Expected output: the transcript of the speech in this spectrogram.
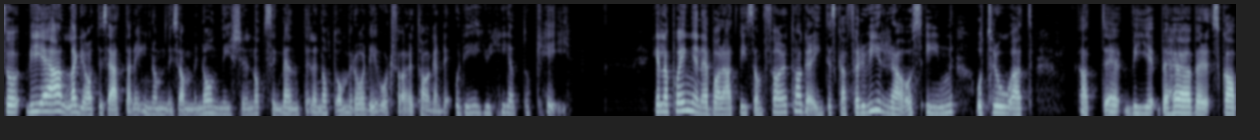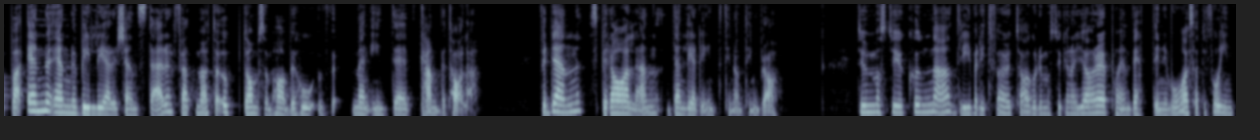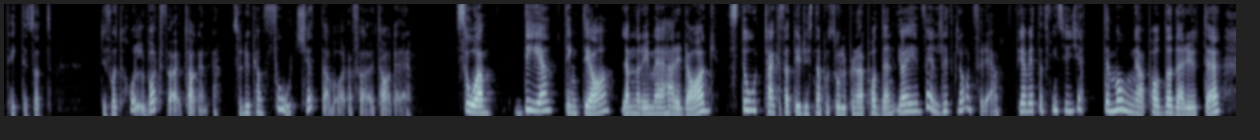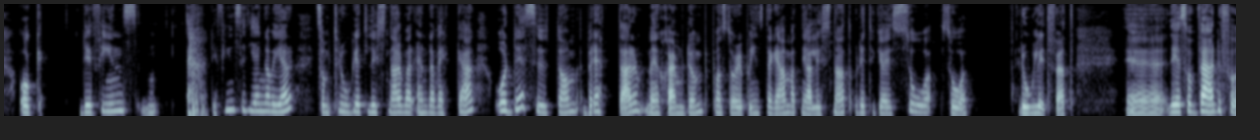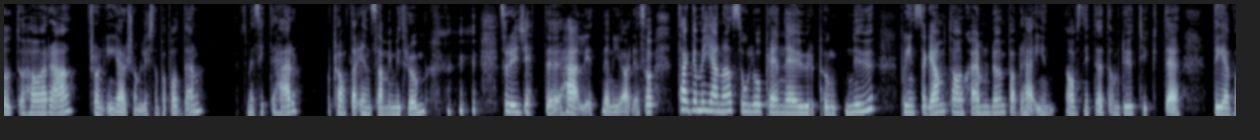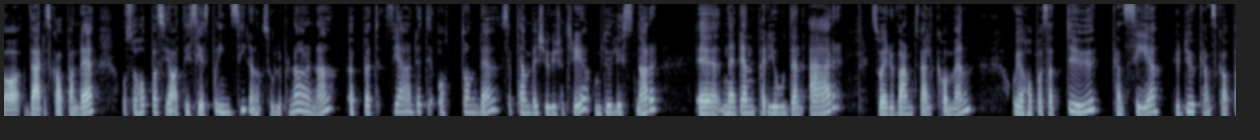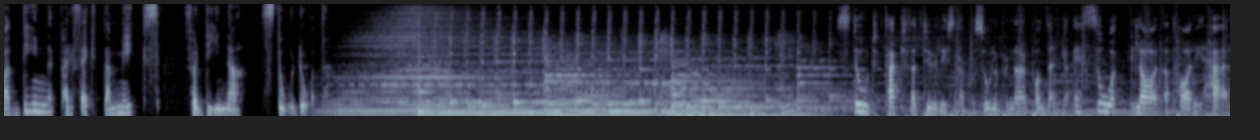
Så vi är alla gratisätare inom liksom, någon nisch eller något segment eller något område i vårt företagande och det är ju helt okej. Okay. Hela poängen är bara att vi som företagare inte ska förvirra oss in och tro att att eh, vi behöver skapa ännu, ännu billigare tjänster för att möta upp de som har behov men inte kan betala. För den spiralen, den leder inte till någonting bra. Du måste ju kunna driva ditt företag och du måste kunna göra det på en vettig nivå så att du får intäkter så att du får ett hållbart företagande så du kan fortsätta vara företagare. Så det tänkte jag lämna dig med här idag. Stort tack för att du lyssnar på Soloprenörpodden. Jag är väldigt glad för det, för jag vet att det finns ju jättemånga poddar där ute och det finns det finns ett gäng av er som troget lyssnar varenda vecka och dessutom berättar med en skärmdump på en story på Instagram att ni har lyssnat och det tycker jag är så, så roligt för att eh, det är så värdefullt att höra från er som lyssnar på podden. Eftersom jag sitter här och pratar ensam i mitt rum. så det är jättehärligt när ni gör det. Så tagga mig gärna solopreneur.nu på Instagram. Ta en skärmdump av det här avsnittet om du tyckte det var värdeskapande. Och så hoppas jag att vi ses på insidan av Soloprenörerna. Öppet 4 till 8 september 2023. Om du lyssnar eh, när den perioden är så är du varmt välkommen. Och jag hoppas att du kan se hur du kan skapa din perfekta mix för dina stordåd. Stort tack för att du lyssnar på Soloprenörpodden. Jag är så glad att ha dig här.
